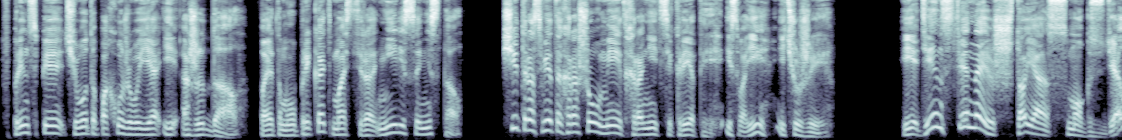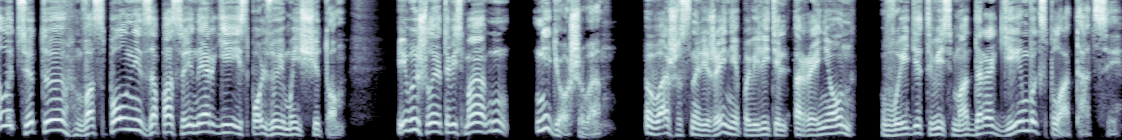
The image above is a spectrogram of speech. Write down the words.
В принципе, чего-то похожего я и ожидал, поэтому упрекать мастера Нириса не стал. Щит рассвета хорошо умеет хранить секреты, и свои, и чужие. Единственное, что я смог сделать, это восполнить запасы энергии, используемые щитом. И вышло это весьма недешево. Ваше снаряжение, повелитель Ренион, выйдет весьма дорогим в эксплуатации».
